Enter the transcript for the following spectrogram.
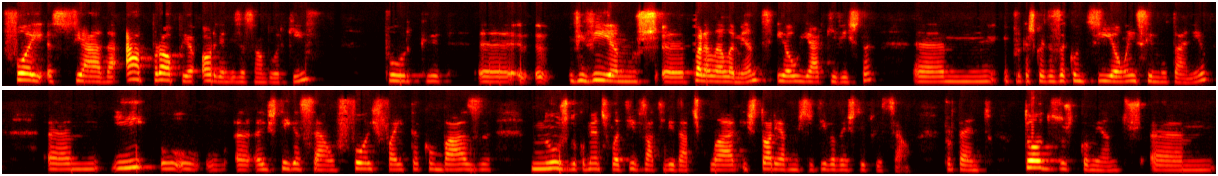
foi associada à própria organização do arquivo, porque uh, vivíamos paralelamente, eu e a arquivista, um, porque as coisas aconteciam em simultâneo. Um, e o, o, a, investigação foi feita com base nos documentos relativos à atividade escolar e história administrativa da instituição. Portanto, todos os documentos um,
